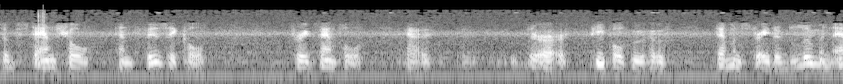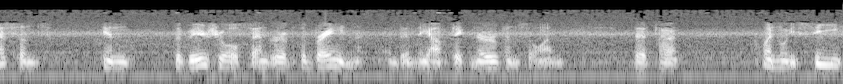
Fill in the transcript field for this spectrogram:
substantial and physical. For example, uh, there are people who have demonstrated luminescence in the visual center of the brain and in the optic nerve and so on. That uh, when we see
